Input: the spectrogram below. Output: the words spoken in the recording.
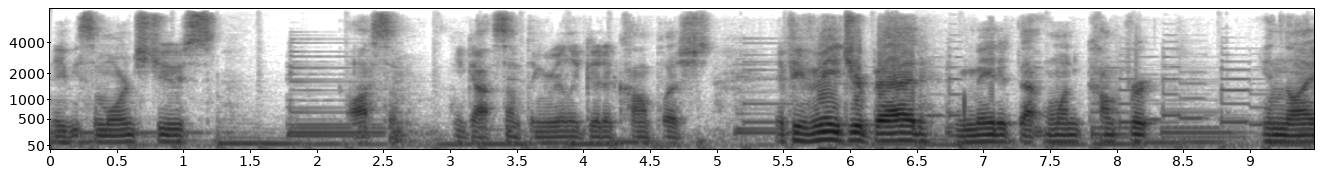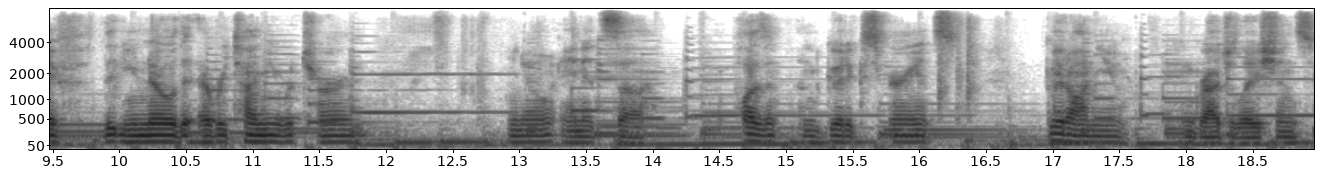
maybe some orange juice. Awesome. You got something really good accomplished. If you've made your bed, you made it that one comfort in life that you know that every time you return, you know, and it's a pleasant and good experience. Good on you. Congratulations.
